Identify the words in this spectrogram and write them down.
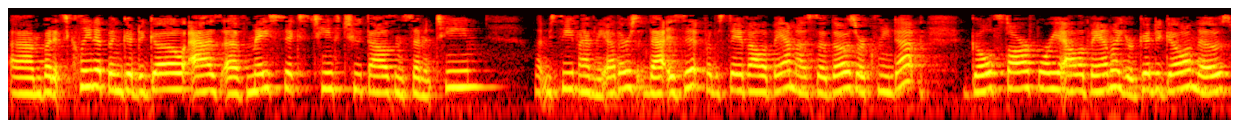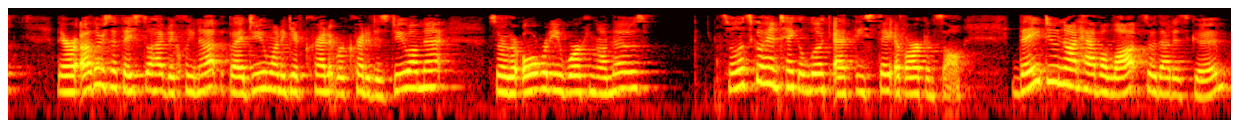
um, but it's cleaned up and good to go as of May 16th, 2017. Let me see if I have any others. That is it for the state of Alabama. So those are cleaned up. Gold star for you, Alabama. You're good to go on those. There are others that they still have to clean up, but I do want to give credit where credit is due on that. So they're already working on those. So let's go ahead and take a look at the state of Arkansas. They do not have a lot, so that is good.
